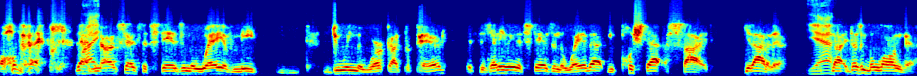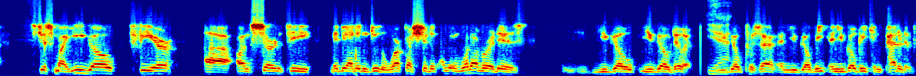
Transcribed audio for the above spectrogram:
all that that Right. nonsense that stands in the way of me doing the work I prepared. If there's anything that stands in the way of that, you push that aside. Get out of there. Yeah. Not, it doesn't belong there. It's just my ego, fear, uh, uncertainty. Maybe I didn't do the work I should have. I mean, whatever it is, you go, you go do it. Yeah. You go present and you go be, and you go be competitive.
